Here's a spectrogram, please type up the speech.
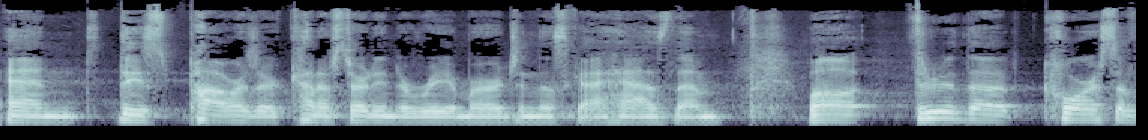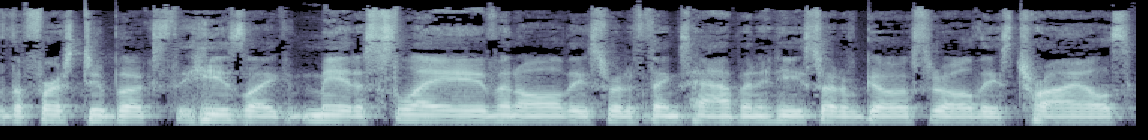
And these powers are kind of starting to reemerge and this guy has them. Well through the course of the first two books he's like made a slave and all these sort of things happen and he sort of goes through all these trials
